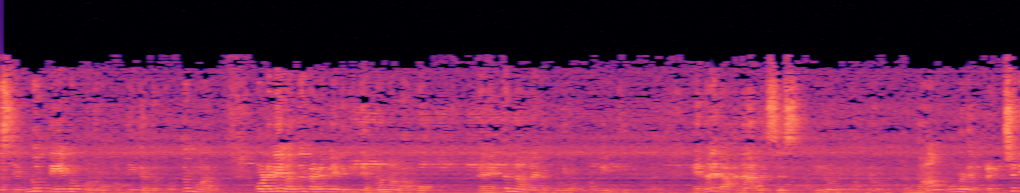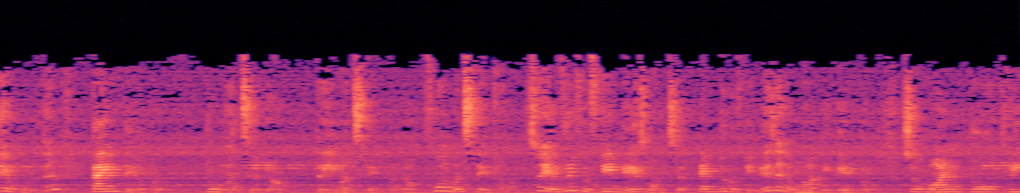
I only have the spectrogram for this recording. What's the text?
ஒவ்வொருத்தருக்கும் எவ்வளவு தேவைப்படும் அப்படிங்கறத பொறுத்து மாறும். உடனே வந்து மேடம் எனக்கு இது எவ்வளவு நாள் ஆகும்? எத்தனை நாள் எனக்கு முடியும்? அப்படின்னு கேட்கக்கூடாது ஏன்னா இது அனாலிசிஸ் அப்படின்னு ஒன்று பண்ணா மட்டும்தான் உங்களோட பிரச்சனையை பொறுத்து டைம் தேவைப்படும். டூ மந்த்ஸ் இருக்கலாம் த்ரீ மந்த்ஸ் தேவைப்படலாம் ஃபோர் மந்த்ஸ் தேவைப்படலாம் so every fifteen days once ten to fifteen days இதை மாத்திட்டே இருக்கணும். So one two three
